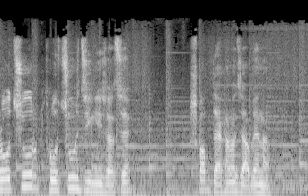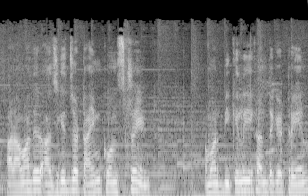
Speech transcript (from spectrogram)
প্রচুর প্রচুর জিনিস আছে। সব দেখানো যাবে না। আর আমাদের আজকের যা টাইম কনস্ট্রেন্ট আমার বিকেলে এখান থেকে ট্রেন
